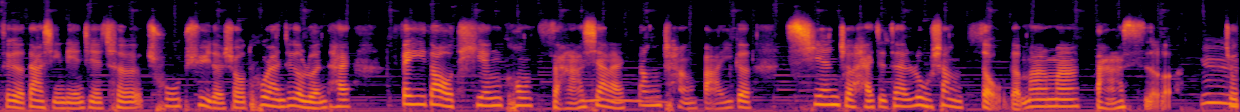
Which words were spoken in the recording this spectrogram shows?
这个大型连接车出去的时候，突然这个轮胎。飞到天空砸下来，当场把一个牵着孩子在路上走的妈妈打死了，嗯，就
